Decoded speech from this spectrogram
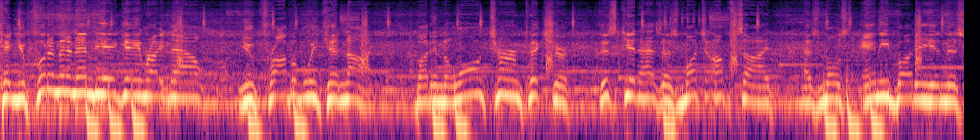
Can you put him in an NBA game right now? You probably cannot. But in the long term picture, this kid has as much upside as most anybody in this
